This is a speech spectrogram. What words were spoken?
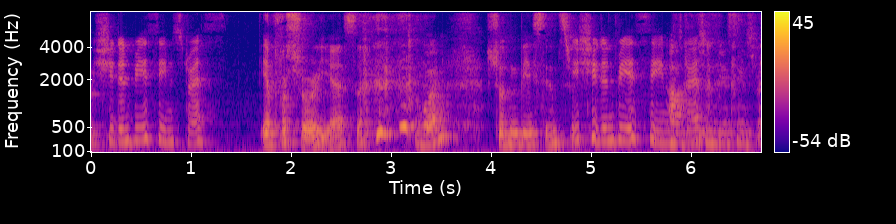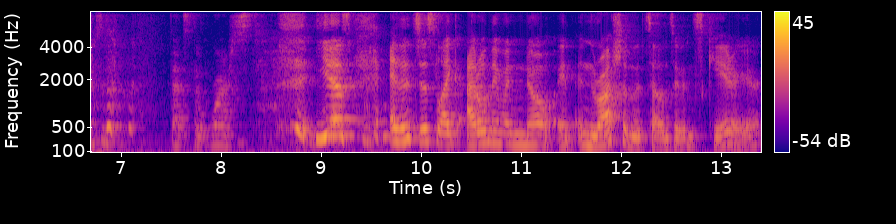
You shouldn't be a seamstress. Yeah, for sure, yes. what Shouldn't be a You seamstress. shouldn't be a oh, seamstress. shouldn't be a seamstress that's the worst. yes, and it's just like I don't even know. In, in Russian, it sounds even scarier.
